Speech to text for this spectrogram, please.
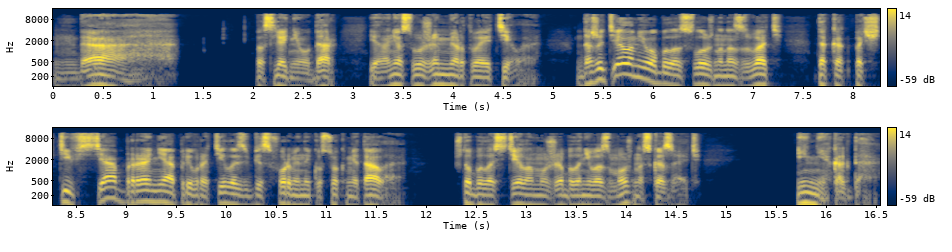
да. Последний удар я нанес уже мертвое тело. Даже телом его было сложно назвать, так как почти вся броня превратилась в бесформенный кусок металла. Что было с телом, уже было невозможно сказать. И некогда.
